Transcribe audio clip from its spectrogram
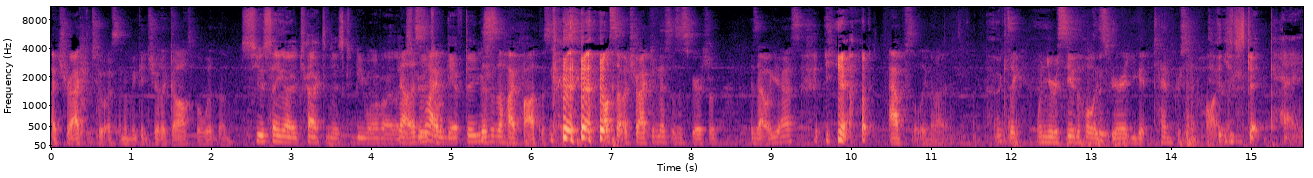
attracted to us, and then we can share the gospel with them. So you're saying our attractiveness could be one of our like No, this is spiritual hy- giftings? This is a hypothesis. also, attractiveness is a spiritual. Is that what you asked? yeah. Absolutely not. Okay. It's like when you receive the Holy Spirit, you get ten percent hotter. you just get pang.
